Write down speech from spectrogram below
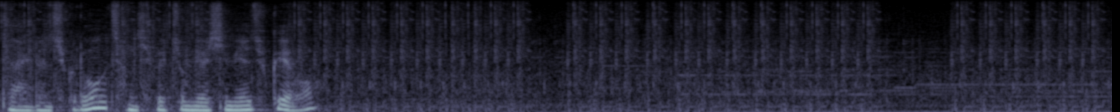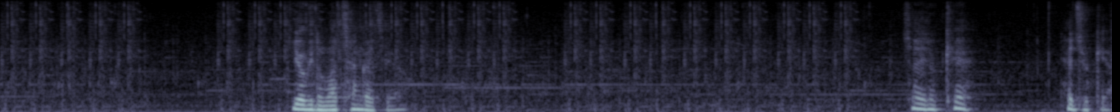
자 이런 식으로 장식을 좀 열심히 해줄게요. 여기도 마찬가지예요. 자 이렇게 해줄게요.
